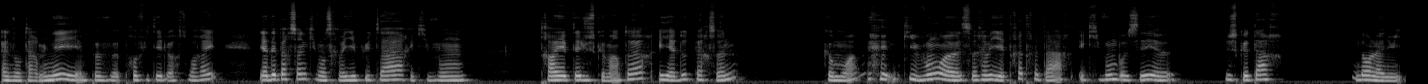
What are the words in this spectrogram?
elles ont terminé et elles peuvent profiter de leur soirée. Il y a des personnes qui vont se réveiller plus tard et qui vont travailler peut-être jusqu'à 20h. Et il y a d'autres personnes, comme moi, qui vont euh, se réveiller très très tard et qui vont bosser euh, jusque tard dans la nuit.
